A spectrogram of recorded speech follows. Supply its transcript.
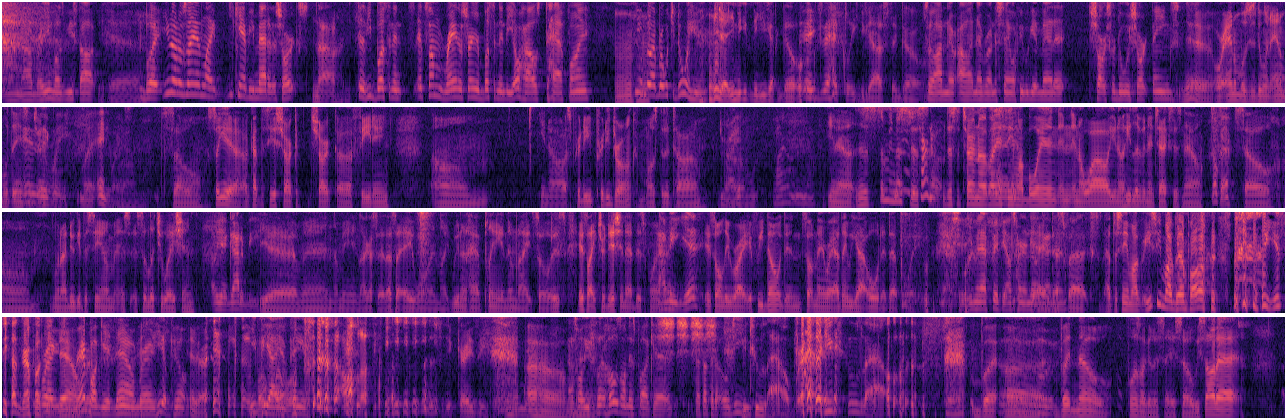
Nah, bro, you must be stopped. Yeah. But you know what I'm saying? Like, you can't be mad at the Sharks. Nah. Because if you busting in, if some random stranger busting into your house to have fun, mm-hmm. you can be like, bro, what you doing here? Yeah, you need you gotta go. exactly. You got to go. So I never, I'll never understand why people get mad at sharks for doing shark things. Yeah, or animals just doing animal things in general. But anyways, So so yeah, I got to see a shark shark uh, feeding. Um, you know, I was pretty pretty drunk most of the time. Right. Um, well, you know, you know, I mean that's Yeah, just up. just a turn up. I ain't seen my boy in, in, in a while. You know, he living in Texas now. okay. So um, when I do get to see him, it's it's a lituation. Oh yeah, gotta be. Yeah, man. I mean, like I said, that's an A one. Like we done had plenty of them nights, so it's it's like tradition at this point. I Like, mean, yeah. it's only right. If we don't, then something ain't right. I think we got old at that point. Yeah, shit. Even at fifty, I'm turning up. yeah, that's facts. After seeing my, you see my grandpa, you see how grandpa Bro, get down. Grandpa bro. get down, bro. He a pimp. Yeah. He Both be out of here them. paying. all of them. Crazy. Oh, That's why we flip hoes on this podcast. Shout out to the OGs. You too loud, bro. you too loud. but uh but no. What was I gonna say? So we saw that.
